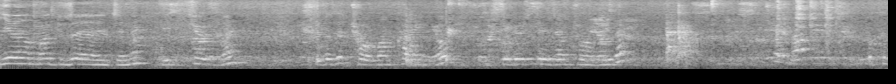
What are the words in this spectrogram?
Yağımı güzelce eritiyorum ben. Şurada da çorbam kaynıyor. Size göstereceğim çorbayı da. Bakın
